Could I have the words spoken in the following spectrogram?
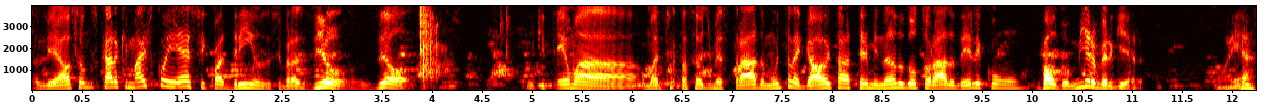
O Lielson é um dos caras que mais conhece quadrinhos desse Brasil. Zil. E que tem uma, uma dissertação de mestrado muito legal e está terminando o doutorado dele com Valdomiro Vergueira. Olha.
